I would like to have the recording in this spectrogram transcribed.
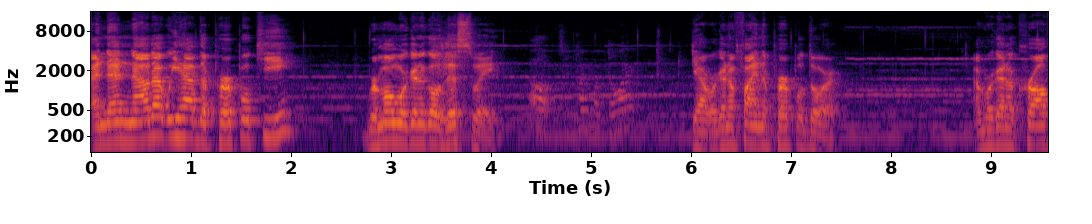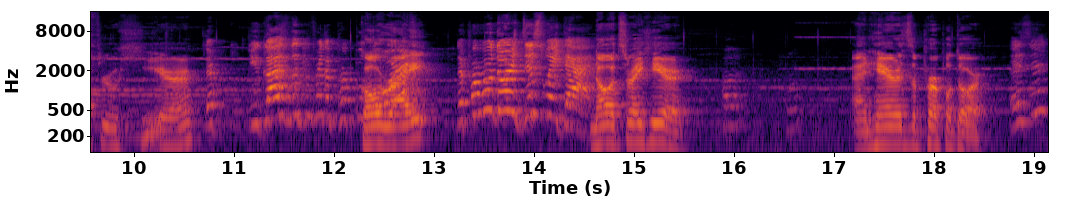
And then now that we have the purple key, Ramon, we're gonna go this way. Oh, it's a purple door. Yeah, we're gonna find the purple door. And we're gonna crawl through here. The, you guys looking for the purple door Go door? right. The purple door is this way, Dad. No, it's right here. And here is the purple door. is it?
